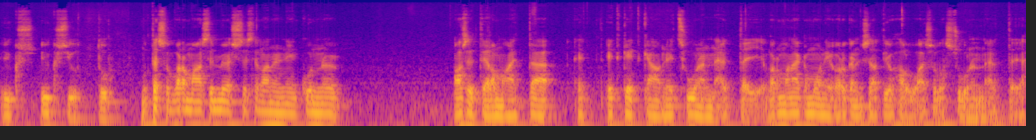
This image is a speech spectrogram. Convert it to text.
yksi, yksi juttu. Mutta tässä on varmaan se myös se sellainen niin kuin asetelma, että et, et ketkä on niitä suunnannäyttäjiä. Varmaan aika moni organisaatio haluaisi olla suunnannäyttäjä,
